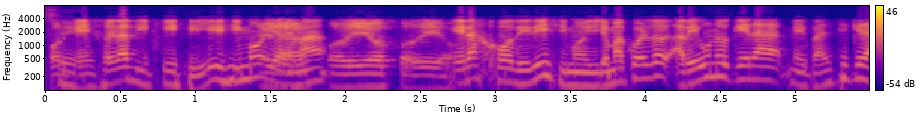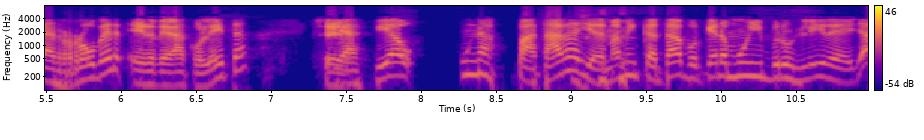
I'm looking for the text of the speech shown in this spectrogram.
Porque Sí. eso era dificilísimo y Era además Jodido, jodido. era jodidísimo. Y yo me acuerdo, había uno que era, me parece que era Robert, el de la coleta, Sí. que hacía unas patadas y además me encantaba porque era muy Bruce Lee de ¡ya!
